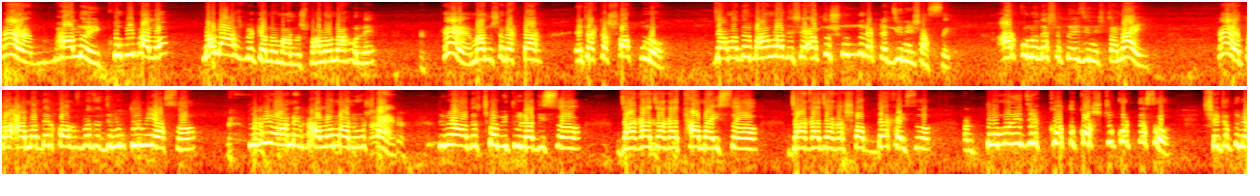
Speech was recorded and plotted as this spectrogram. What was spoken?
হ্যাঁ ভালোই খুবই ভালো। নাহলে আসবে কেন মানুষ? ভালো না হলে। হ্যাঁ মানুষের একটা এটা একটা স্বপ্ন। যে আমাদের বাংলাদেশে এত সুন্দর একটা জিনিস আছে। আর কোনো দেশে তো এই জিনিসটা নাই। হ্যাঁ তো আমাদের কক্সবাজার, যেমন তুমি আছো, তুমিও অনেক ভালো মানুষ হ্যাঁ। তুমি আমাদের ছবি তুলে দিছো, জায়গা জায়গায় থামাইছো, জায়গা জায়গা সব দেখাইছো। কারণ তুমি যে কত কষ্ট করতেছো, সেটা তুমি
